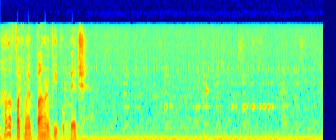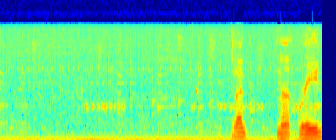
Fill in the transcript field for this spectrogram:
How the fuck am I bothering people, bitch? Did I not read?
